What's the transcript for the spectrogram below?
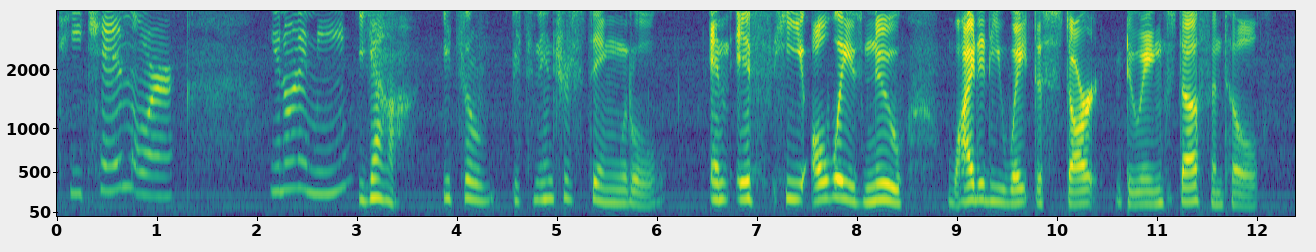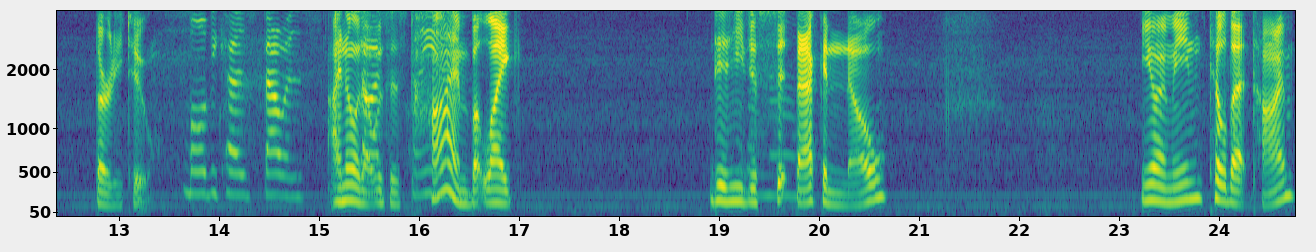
teach him, or you know what I mean? yeah it's a it's an interesting little and if he always knew why did he wait to start doing stuff until 32 Well, because that was I know that was his plan. time, but like, did he just know. sit back and know? You know what I mean? Till that time,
